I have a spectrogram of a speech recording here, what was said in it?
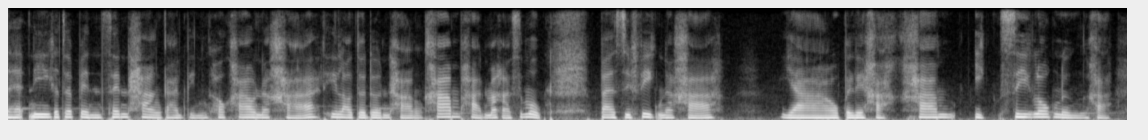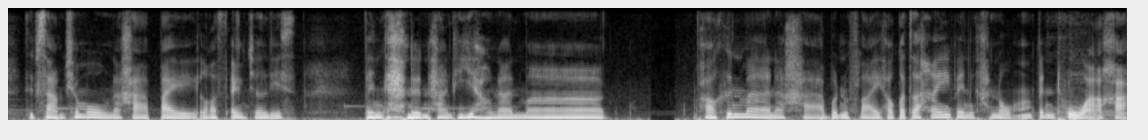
และนี่ก็จะเป็นเส้นทางการบินคร่าวๆนะคะ ที่เราจะเดินทางข้ามผ่านมหาสมุทรแปซิฟิกนะคะ ยาวไปเลยค่ะ ข้ามอีกซีกโลกหนึ่งค่ะ 13 ชั่วโมงนะคะ ไปลอสแองเจลิสเป็นการเดินทางที่ยาวนานมาก พอขึ้นมานะคะ บนไฟล์เขาก็จะให้เป็นขนมเป็นถั่วค่ะ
